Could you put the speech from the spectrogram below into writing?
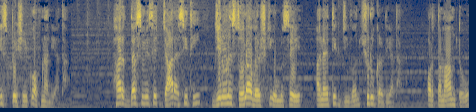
इस पेशे को अपना लिया था हर दस में से चार ऐसी थी जिन्होंने 16 वर्ष की उम्र से अनैतिक जीवन शुरू कर दिया था और तमाम तो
